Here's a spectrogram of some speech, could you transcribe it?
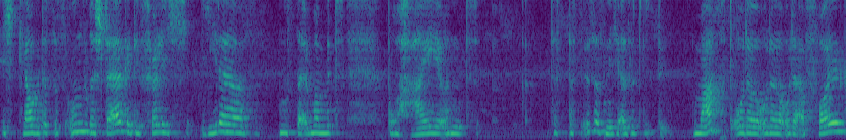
ich glaube, das ist unsere Stärke, die völlig, jeder muss da immer mit Bohai und das, das ist es nicht. Also die, die Macht oder, oder, oder Erfolg,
